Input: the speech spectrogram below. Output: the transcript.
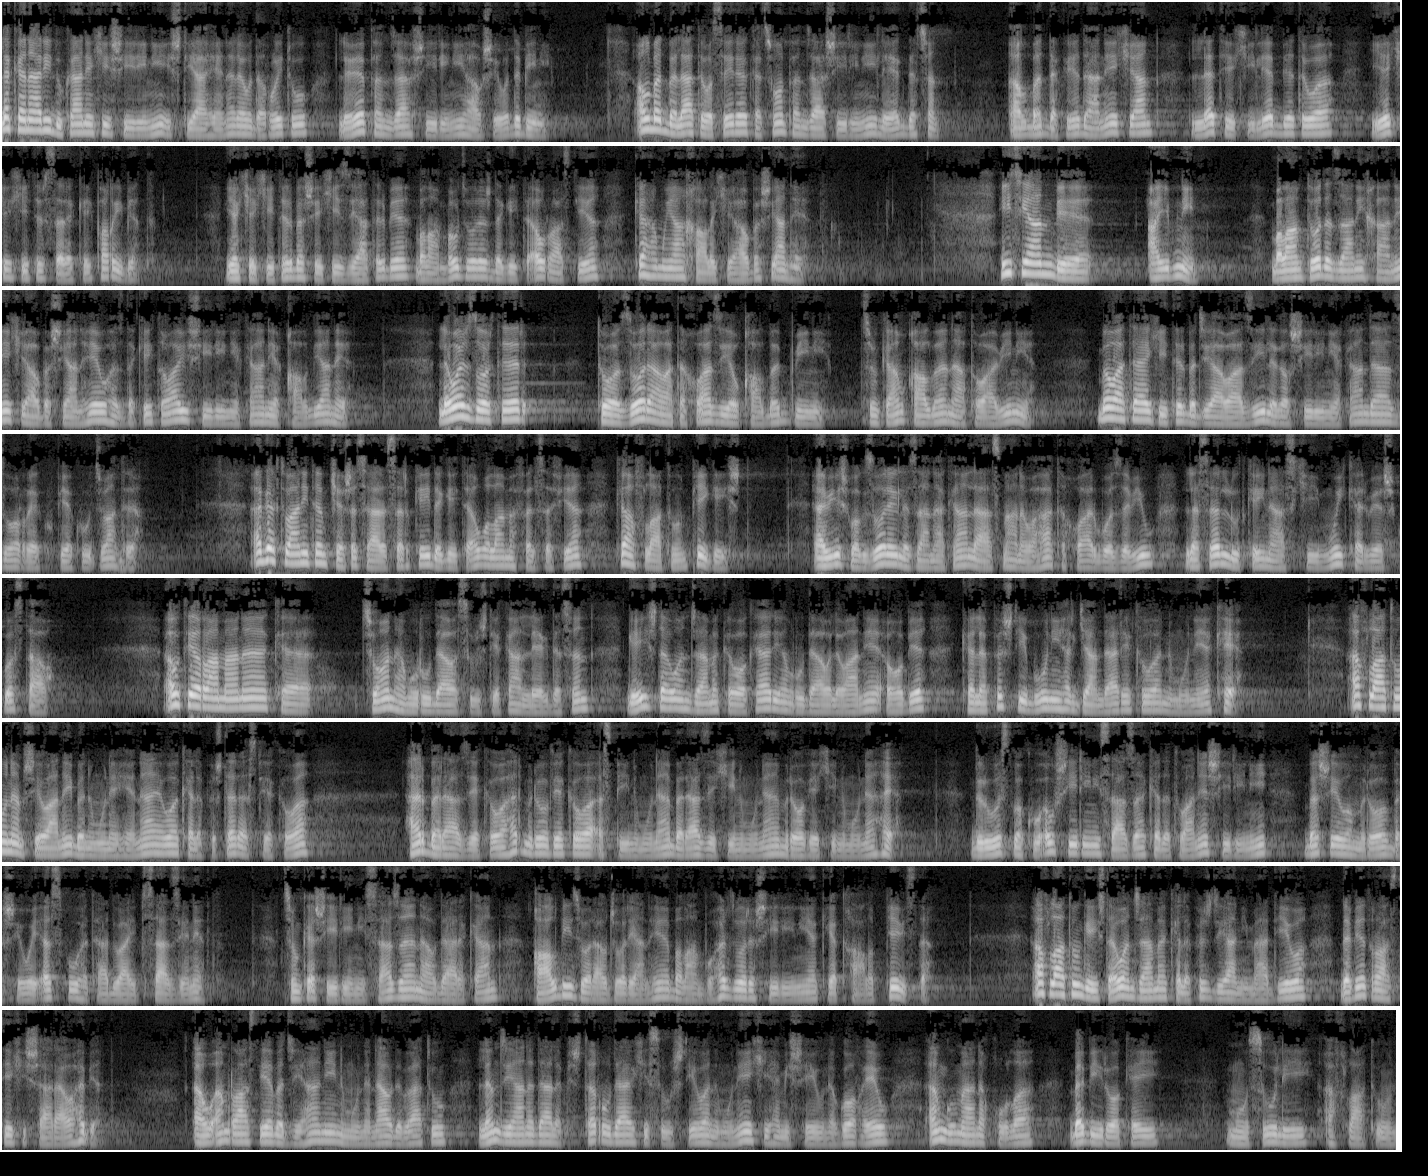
لە کەناری دوکانێکی شیرینی ئیشتیاهێنەرەوە دەڕۆیت و لەوێ پەنجا شیرینی هاوشێوە دەبینی. ئەڵبەت بە لاتەوە سەیرە کە چۆن پەنجا شیرینی لە یەک دەچن. ئەڵبەت دەکرێ دانەیەکیان لەتێکی لێ ببێتەوە، یەکێکی تر سەرەکەی پەڕی بێت. یەکێکی تر بەشێکی زیاتر بێ، بەڵام بەو جۆرەش دەگەیتە ئەو ڕاستییە کە هەموویان خاڵێکی هاوبەشیان هەیە. هیچیان بێ عەیب نین. بەڵام تۆ دەزانی خانەیەکی هاوبەشیان هەیە و هەست دەکەی تەواوی شیرینیەکانێ قاڵبیان هەیە. لەوەش زۆرتر تۆ زۆر ئاواتەخوازی ئەو قاڵبە ببینی، چونکە ئەم قاڵبە ناتەواوی نیە. بە واتایەکی تر بە جیاوازی لەگەڵ شیرینیەکاندا زۆر ڕێک و پێک و جوانترە. ئەگەر توانیت ئەم کێشە چارەسەر بکەیت دەگەیتە ئەو وەڵامە فەلسەفییە کە ئەفڵاتوون پێی گەیشت ئەویش وەک زۆرێک لە زاناکان لە ئاسمانەوە هاتە خوار بۆ زەوی و لەسەر لووتکەی ناسکی مووی کەروێشک وەستاوە ئەو تێڕامانە کە چۆن هەموو ڕووداوە سروشتیەکان لێک دەچن گەیشتە ئەو ئەنجامە کە هۆکاری ئەم ڕووداوە لەوانەیە ئەوە بێ کە لە پشتی بوونی هەر گیاندارێکەوە نموونەیەک هەیە ئەفڵاتوون ئەم شێوانەی بە نموونە هێنایەوە کە لە پشتەر ئەسپێکەوە، هەر بەرازێکەوە، هەر مرۆڤێکەوە، ئەسپی نموونە، بەرازێکی نموونە، مرۆڤێکی نموونە هەیە. دروست وەکوو ئەو شیرینی سازە کە دەتوانێت شیرینی بە شێوە مرۆڤ، بە شێوەی ئەسپ و هەتا دوایی بسازێنێت. چونکە شیرینی سازە ناودارەکان قاڵبی جۆراوجۆریان هەیە بەڵام بۆ هەر جۆرە شیرینییەک یەک قاڵب پێویستە. ئەفڵاتوون گەیشتە ئەو ئەنجامە کە لە پشت جیهانی مادییەوە دەبێت ڕاستییەکی شاراوە هەبێت. ئەو ئەم ڕاستییە بە جیهانی نموونە ناو دەبات و لەم جیهانەدا لە پشتە ڕووداوێکی سروشتییەوە نموونەیەکی هەمیشەیی و نەگۆڕ هەیە و ئەم گومانە قووڵە بە بیرۆکەی مووسولی ئەفڵاتوون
